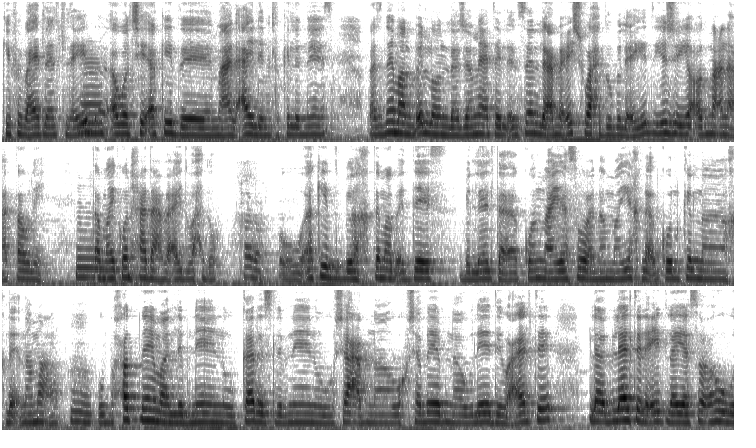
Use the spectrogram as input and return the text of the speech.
كيف بعيد ليلة العيد؟ مم. أول شيء أكيد مع العائلة مثل كل الناس بس دائما بقول لهم لجماعه الإنسان اللي عم يعيش وحده بالعيد يجي يقعد معنا على الطاولة. طب ما يكون حدا عم بعيد وحده. حلو. وأكيد بختمها بقداس بالليل تكون مع يسوع لما يخلق نكون كلنا خلقنا معه. مم. وبحط دائما لبنان وكرس لبنان وشعبنا وشبابنا واولادي وعائلتي بليلة العيد ليسوع هو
